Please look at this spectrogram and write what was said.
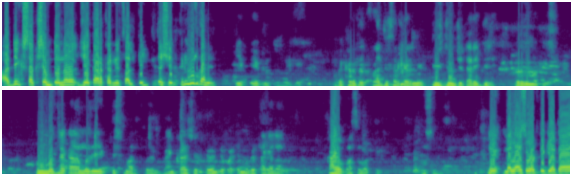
अधिक सक्षमतेनं जे कारखाने चालतील तिथे शेतकरी ऊस घालेल. एक आता खरं तर राज्य सरकारने तीस जूनची तारीख दिली कर्जमाफीची पण मधल्या काळामध्ये एकतीस मार्च पर्यंत बँका शेतकऱ्यांच्या पाठीमध्ये टाकायला आलं काय असं वाटतं नाही मला असं वाटतं की आता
